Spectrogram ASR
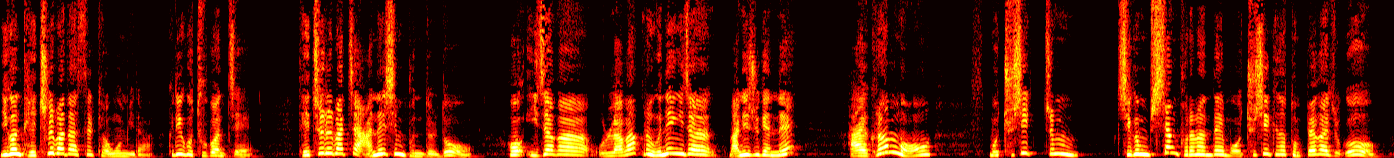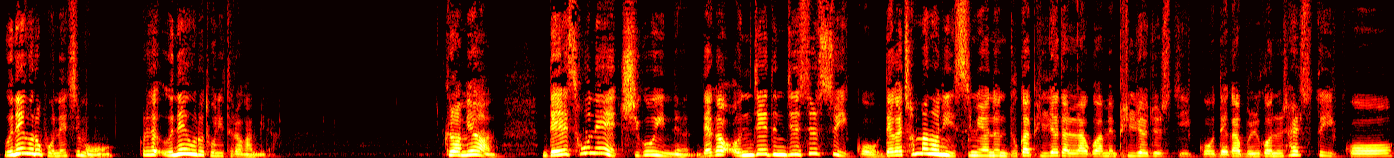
이건 대출 받았을 경우입니다. 그리고 두 번째, 대출을 받지 않으신 분들도 어, 이자가 올라가? 그럼 은행 이자 많이 주겠네? 아, 그럼 뭐, 뭐 주식 좀 지금 시장 불안한데 뭐 주식에서 돈 빼가지고 은행으로 보내지 뭐. 그래서 은행으로 돈이 들어갑니다. 그러면 내 손에 쥐고 있는 내가 언제든지 쓸 수 있고 내가 천만 원이 있으면은 누가 빌려달라고 하면 빌려줄 수도 있고 내가 물건을 살 수도 있고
